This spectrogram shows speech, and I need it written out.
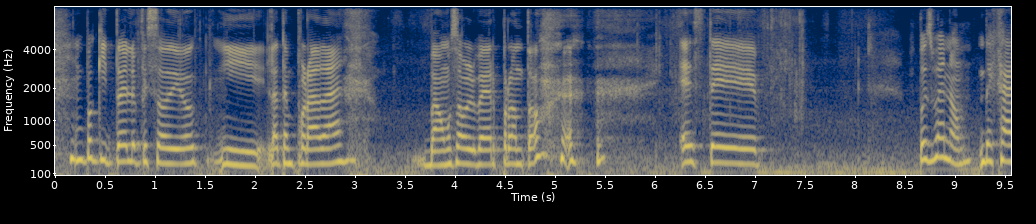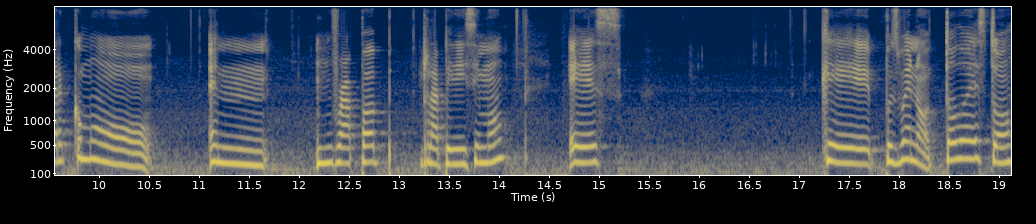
un poquito el episodio y la temporada, vamos a volver pronto. este, pues bueno, dejar como en un wrap up rapidísimo es que, pues bueno, todo esto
